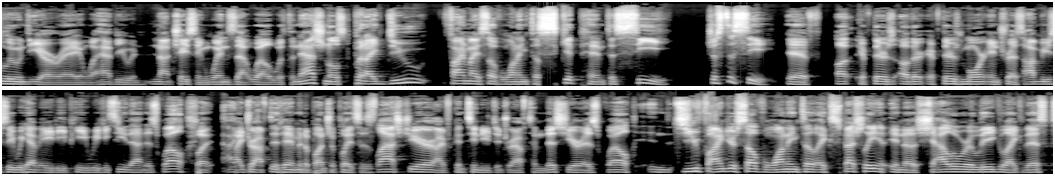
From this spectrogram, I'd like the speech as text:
ballooned ERA and what have you, and not chasing wins that well with the Nationals. But I do find myself wanting to skip him to see just to see if uh, if there's other if there's more interest. Obviously, we have ADP, we can see that as well. But I drafted him in a bunch of places last year. I've continued to draft him this year as well. And do you find yourself wanting to, especially in a shallower league like this,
